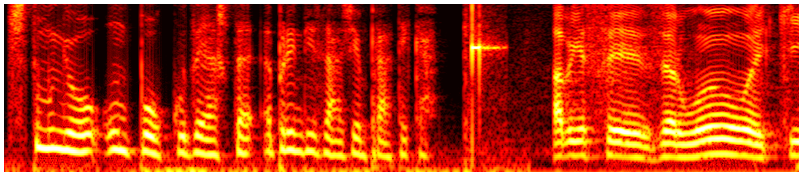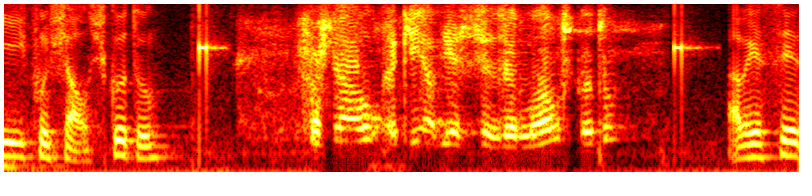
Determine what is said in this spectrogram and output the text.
testemunhou um pouco desta aprendizagem prática. ABC 01, aqui Funchal, escuto. Funchal, aqui ABC 01, escuto. ABC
